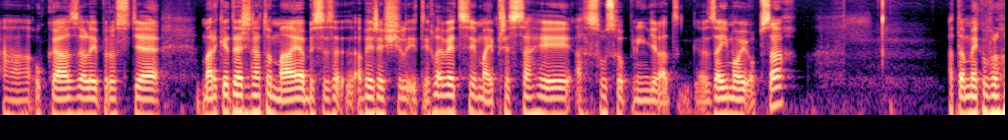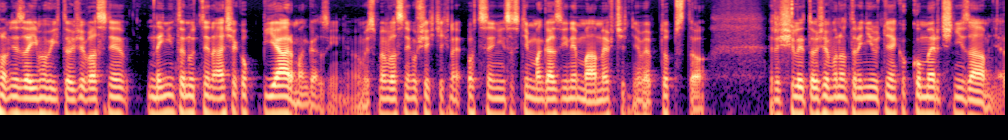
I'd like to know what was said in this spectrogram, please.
a ukázali prostě, marketéři na to mají, aby, se, aby řešili i tyhle věci, mají přesahy a jsou schopní dělat zajímavý obsah. A tam jako bylo hlavně zajímavé to, že vlastně není to nutně náš jako PR magazín. Jo. My jsme vlastně u všech těch ocení, co s tím magazínem máme, včetně WebTop 100, řešili to, že ono to není nutně jako komerční záměr.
